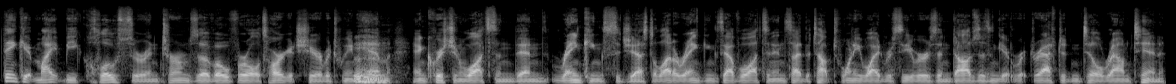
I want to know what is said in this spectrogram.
think it might be closer in terms of overall target share between mm-hmm. him and Christian Watson than rankings suggest. A lot of rankings have Watson inside the top 20 wide receivers, and Doubs doesn't get drafted until round 10.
